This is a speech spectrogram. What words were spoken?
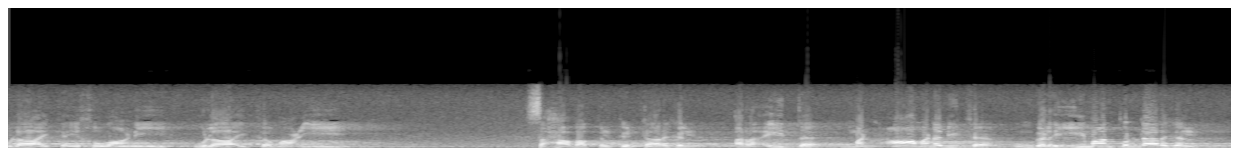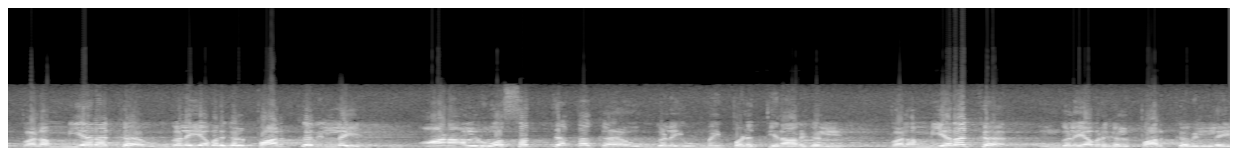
உலாய்க்க இஹ்வானி உலாய்க்க மாயி. சஹாபாக்கள் கேட்டார்கள் அரைத்த மண் ஆமணவிக்க உங்களை ஈமான் கொண்டார்கள் வலம் இறக்க உங்களை அவர்கள் பார்க்கவில்லை ஆனால் வசத்தக்க உங்களை உண்மைப்படுத்தினார்கள். வலம் இறக்க உங்களை அவர்கள் பார்க்கவில்லை.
